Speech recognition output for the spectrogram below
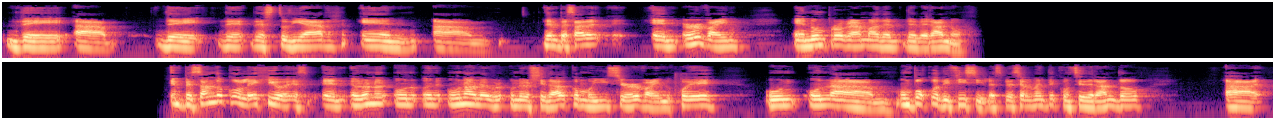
de, uh, de, de, de, estudiar en, um, de empezar en Irvine en un programa de verano. Empezando colegio en, una, universidad como UC Irvine fue un, un poco difícil, especialmente considerando ah,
